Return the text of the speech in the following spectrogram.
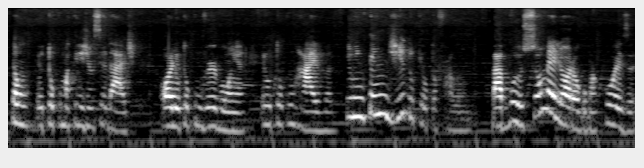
então eu tô com uma crise de ansiedade, olha, eu tô com vergonha, eu tô com raiva, eu entendi do que eu tô falando. Babu, eu sou melhor alguma coisa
